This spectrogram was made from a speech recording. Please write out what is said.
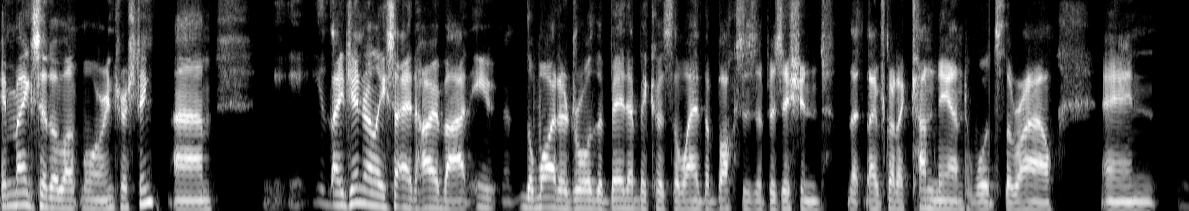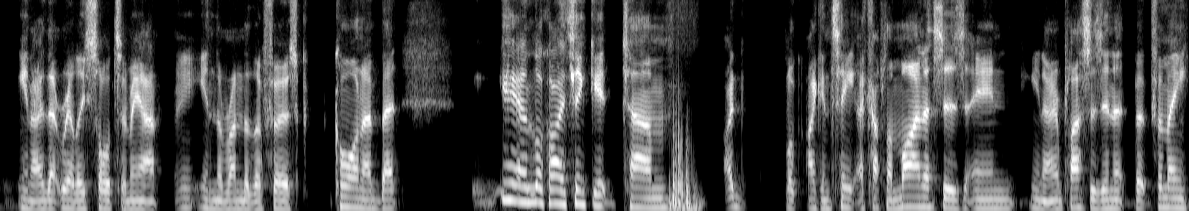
It makes it a lot more interesting. Um, they generally say at Hobart, the wider draw, the better, because the way the boxes are positioned, that they've got to come down towards the rail, and you know that really sorts them out in the run to the first corner. But yeah, look, I think it. Um, I look, I can see a couple of minuses and you know pluses in it, but for me,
